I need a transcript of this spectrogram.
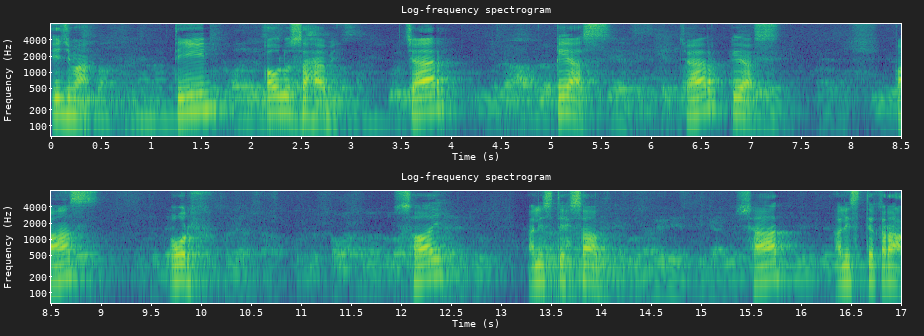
ইজমা তিন কৌলুস সাহাবি চার কেয়াস চার কেয়াস পাঁচ ওরফ ছয় আল ইস্তেহসাব সাত আল ইস্তেকরা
